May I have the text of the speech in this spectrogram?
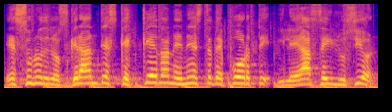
es uno de los grandes que quedan en este deporte y le hace ilusión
